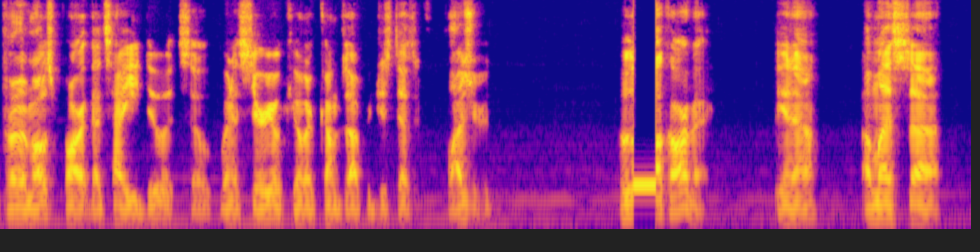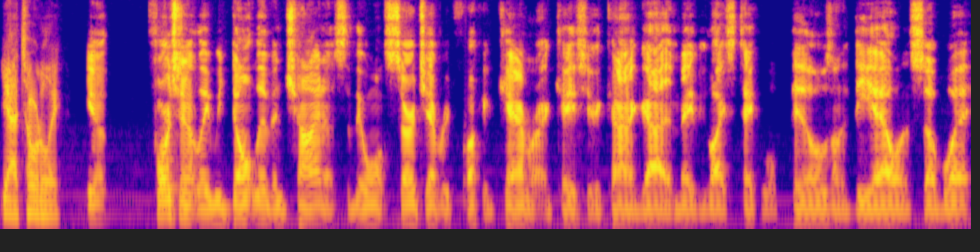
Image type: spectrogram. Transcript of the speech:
for the most part, that's how you do it. So when a serial killer comes up who just does it for pleasure, who the fuck are they? You know, unless uh, yeah, totally. You know, fortunately, we don't live in China, so they won't search every fucking camera in case you're the kind of guy that maybe likes to take a little pills on a DL in a subway,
